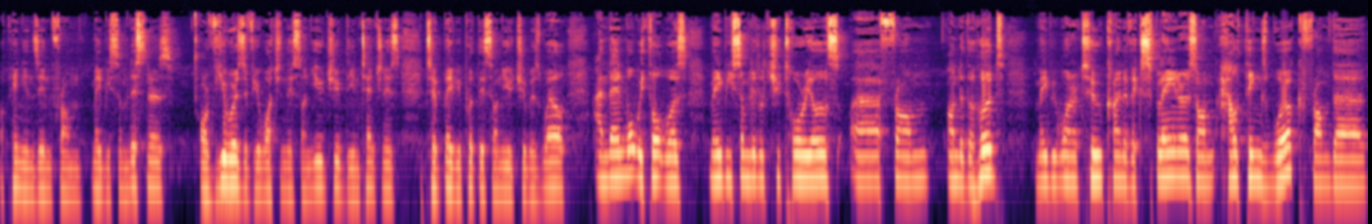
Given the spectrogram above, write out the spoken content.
opinions in from maybe some listeners or viewers if you're watching this on YouTube. The intention is to maybe put this on YouTube as well. And then what we thought was maybe some little tutorials uh, from under the hood, maybe one or two kind of explainers on how things work from the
